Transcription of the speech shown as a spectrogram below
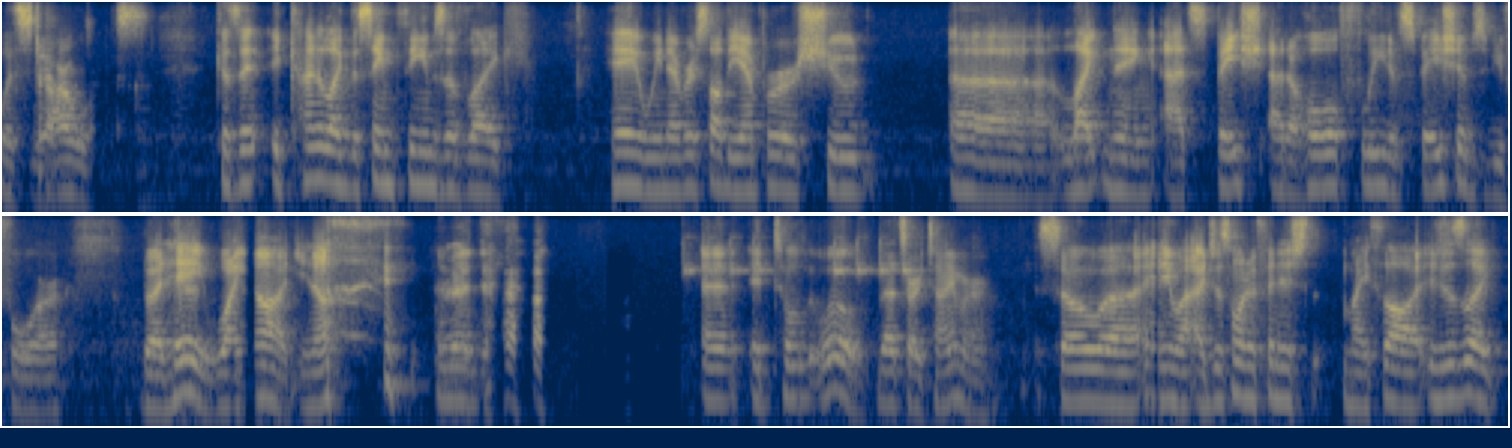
with Star Yeah. Wars, because it, it kind of like the same themes of like, hey, we never saw the Emperor shoot uh, lightning at space at a whole fleet of spaceships before, but hey, why not? You know, and then and it told whoa that's our timer. So uh, anyway i just want to finish my thought. It's just like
